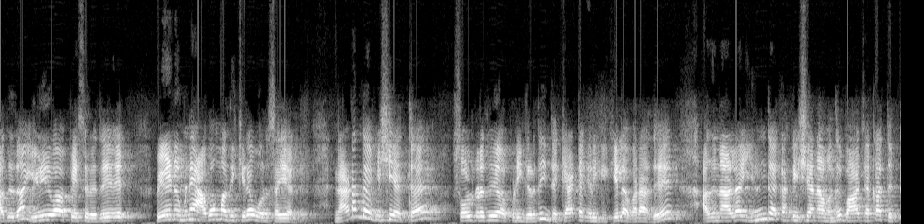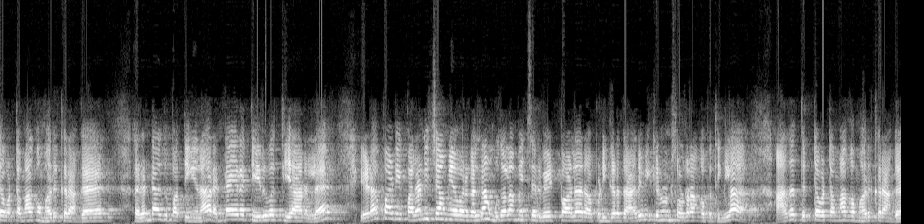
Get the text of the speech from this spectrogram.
அதுதான் இழிவாக பேசுறது வேணும்னே அவமதிக்கிற ஒரு செயல். நடந்த விஷயத்தை சொல்கிறது அப்படிங்கிறது இந்த கேட்டகரிக்கு கீழே வராது. அதனால இந்த கண்டிஷனை வந்து பாஜக திட்டவட்டமாக மறுக்கிறாங்க. ரெண்டாவது பார்த்தீங்கன்னா ரெண்டாயிரத்தி இருபத்தி ஆறில் எடப்பாடி பழனிசாமி அவர்கள் தான் முதலமைச்சர் வேட்பாளர் அப்படிங்கிறத அறிவிக்கணும்னு சொல்கிறாங்க பார்த்தீங்களா? அதை திட்டவட்டமாக மறுக்கிறாங்க.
